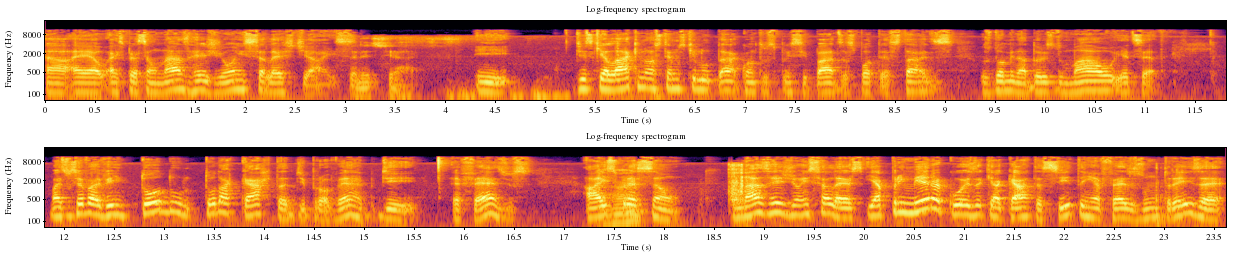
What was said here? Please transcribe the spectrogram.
a, é a expressão nas regiões celestiais. Celestiais. E diz que é lá que nós temos que lutar contra os principados, as potestades, os dominadores do mal e etc. Mas você vai ver em todo, toda a carta de provérbio, de Efésios, a expressão nas regiões celestes. E a primeira coisa que a carta cita em Efésios 1:3 é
